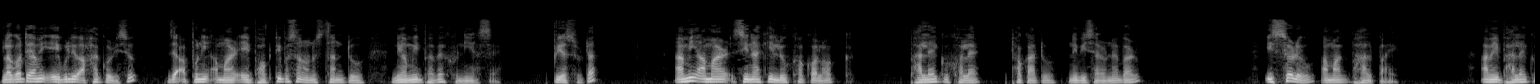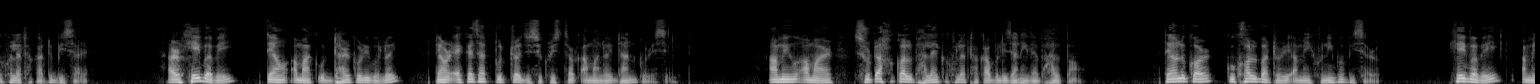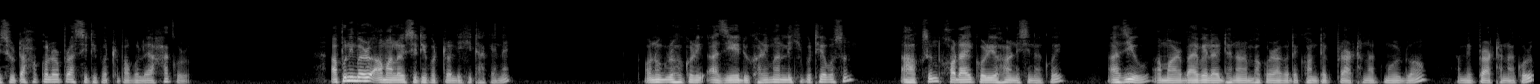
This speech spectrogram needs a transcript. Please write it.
লগতে আমি এই বুলিও আশা কৰিছো যে আপুনি আমাৰ এই ভক্তিবচন অনুষ্ঠানটো নিয়মিতভাৱে শুনি আছে। প্ৰিয় শ্ৰোতা আমি আমাৰ চিনাকি লোকসকলক ভালে কুশলে থকাটো নিবিচাৰোনে বাৰু? ঈশ্বৰেও আমাক ভাল পায়। আমি ভালে কুশলে থকাটো বিচাৰে। আৰু সেইবাবেই তেওঁ আমাক উদ্ধাৰ কৰিবলৈ তেওঁৰ একেজাত পুত্ৰ যীশুখ্ৰীষ্টক আমালৈ দান কৰিছিল। আমিও আমাৰ শ্ৰোতাসকল ভালে কুশলে থকা বুলি জানিলে ভাল পাওঁ। তেওঁলোকৰ কুশল বাতৰি আমি শুনিব বিচাৰো। সেইবাবেই আমি শ্ৰোতাসকলৰ পৰা চিঠি পত্ৰ পাবলৈ আশা কৰো। আপুনি বাৰু আমালৈ চিঠি পত্ৰ লিখি থাকেনে? অনুগ্ৰহ কৰি আজিয়েই দুখাৰিমান লিখি পঠিয়াবচোন। আহকচোন সদায় কৰি অহাৰ নিচিনাকৈ। আজিও আমাৰ বাইবেল অধ্যয়ন আৰম্ভ কৰাৰ আগতে খন্তেক প্ৰাৰ্থনাত মূৰ দুৱাওঁ। আমি প্ৰাৰ্থনা কৰো।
